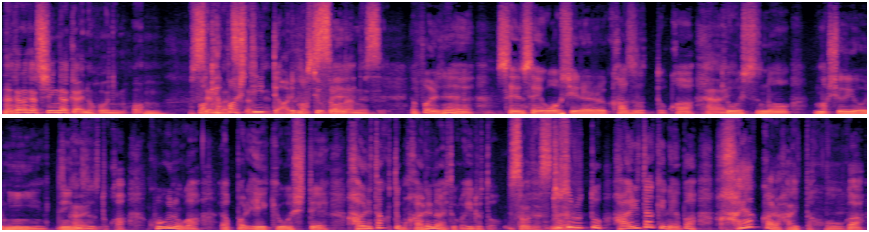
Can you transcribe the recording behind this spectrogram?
なかなか進学会の方にも、まあ、キャパシティってありますよね。そうなんです。やっぱりね、先生が教えられる数とか、はい、教室の、まあ、収容人人数とか、はい、こういうのがやっぱり影響して入りたくても入れない人がいると。そうです、ね、とすると入りたければ早くから入った方が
